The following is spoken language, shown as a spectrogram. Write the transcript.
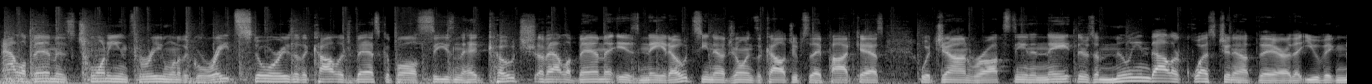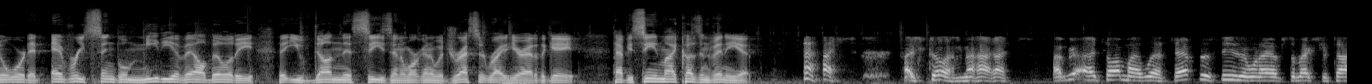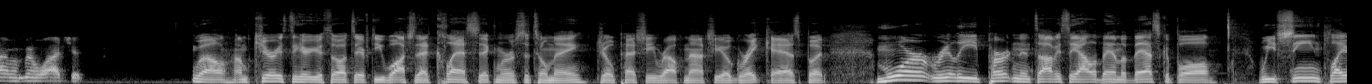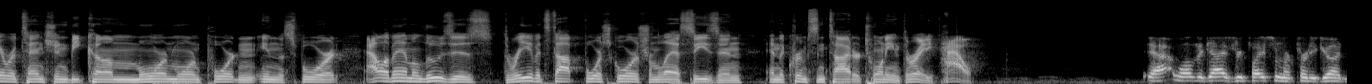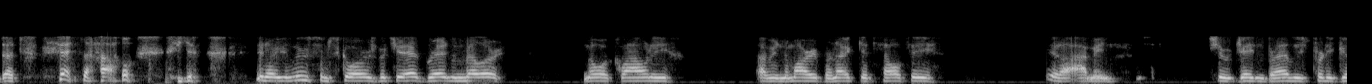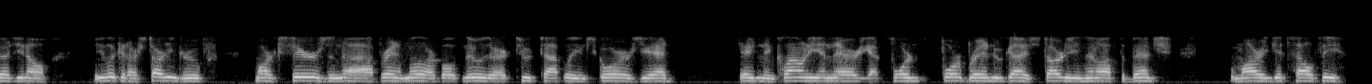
Alabama is 20 and 3, one of the great stories of the college basketball season. The head coach of Alabama is Nate Oats. He now joins the College Hoops Today podcast with John Rothstein. And Nate, there's a million dollar question out there that you've ignored at every single media availability that you've done this season, and we're going to address it right here out of the gate. Have you seen my cousin Vinny yet? I still have not. I, I, it's on my list. After the season, when I have some extra time, I'm going to watch it. Well, I'm curious to hear your thoughts after you watch that classic, Marisa Tomei, Joe Pesci, Ralph Macchio. Great cast, but more really pertinent to obviously Alabama basketball. We've seen player retention become more and more important in the sport. Alabama loses three of its top four scores from last season, and the Crimson Tide are 20 and 3. How? Yeah, well, the guys replace them are pretty good. That's that's how you, you know you lose some scores, but you had Brandon Miller, Noah Clowney. I mean, Nimari Burnett gets healthy. You know, I mean, shoot, Jaden Bradley's pretty good. You know, you look at our starting group. Mark Sears and uh, Brandon Miller are both new. They're two top leading scorers. You had Jaden and Clowney in there. You got four four brand new guys starting, and then off the bench, Amari gets healthy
